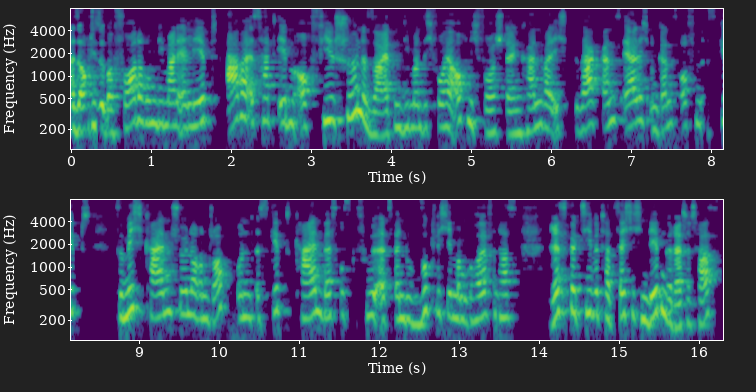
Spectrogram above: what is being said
Also auch diese Überforderung, die man erlebt. Aber es hat eben auch viel schöne Seiten, die man sich vorher auch nicht vorstellen kann, weil ich sage ganz ehrlich und ganz offen, es gibt für mich keinen schöneren Job und es gibt kein besseres Gefühl, als wenn du wirklich jemandem geholfen hast, respektive tatsächlich ein Leben gerettet hast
